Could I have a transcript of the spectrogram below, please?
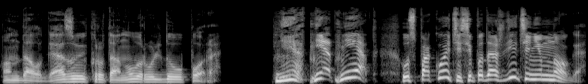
Он дал газу и крутанул руль до упора. «Нет, нет, нет! Успокойтесь и подождите немного!»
